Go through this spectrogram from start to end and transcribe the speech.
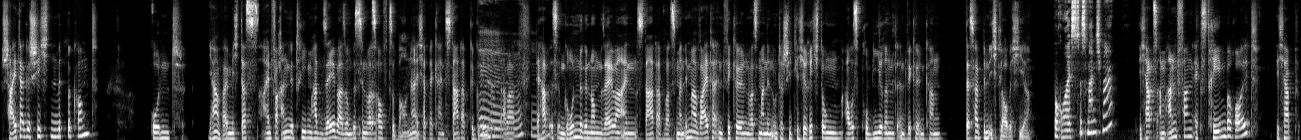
Scheitergeschichten mitbekommt und ja, weil mich das einfach angetrieben hat, selber so ein bisschen was aufzubauen. Ne? Ich habe ja kein Startup gegründet, mhm. aber der Hub ist im Grunde genommen selber ein Startup, was man immer weiterentwickeln, was man in unterschiedliche Richtungen ausprobierend entwickeln kann. Deshalb bin ich, glaube ich, hier. Bereust du es manchmal? Ich habe es am Anfang extrem bereut. Ich habe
